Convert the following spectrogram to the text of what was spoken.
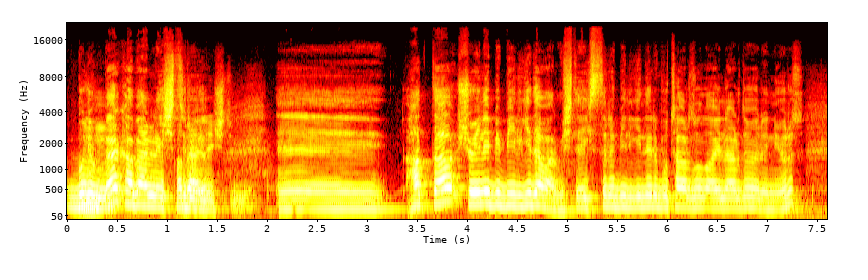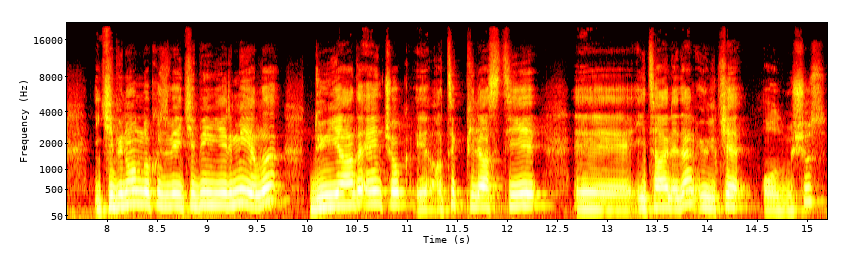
Bloomberg haberleştiriyor. haberleştiriyor. Ee, hatta şöyle bir bilgi de varmış. İşte ekstra bilgileri bu tarz olaylarda öğreniyoruz. 2019 ve 2020 yılı dünyada en çok e, atık plastiği e, ithal eden ülke olmuşuz.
